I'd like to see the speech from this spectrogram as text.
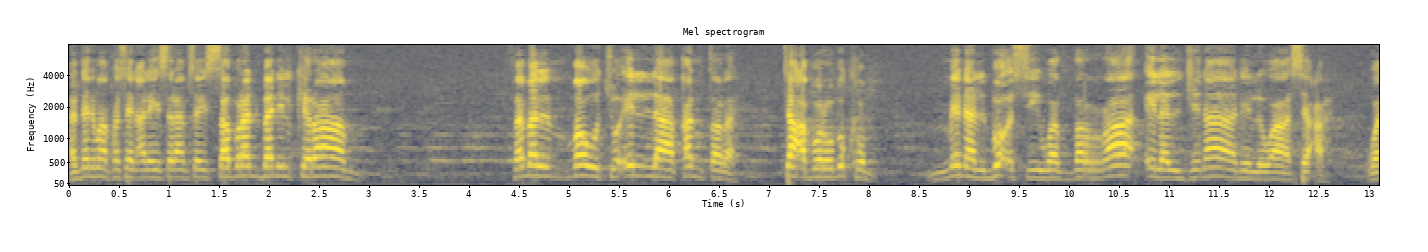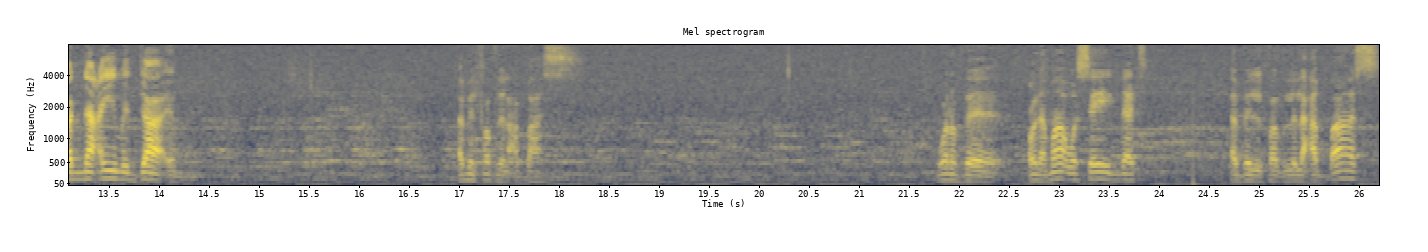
And then Imam Hussein alayhi salam says, Sabran bani al-kiram, فما الموت إلا قنطرة تعبر بكم من البؤس والضراء إلى الجنان الواسعة والنعيم الدائم أبي الفضل العباس One of the ulama was saying that Abil Fadl al-Abbas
